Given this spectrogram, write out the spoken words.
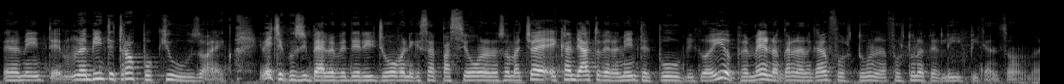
veramente, un ambiente troppo chiuso, ecco. Invece è così bello vedere i giovani che si appassionano, insomma, cioè è cambiato veramente il pubblico. Io per me è una, una gran fortuna, una fortuna per l'ippica, insomma.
